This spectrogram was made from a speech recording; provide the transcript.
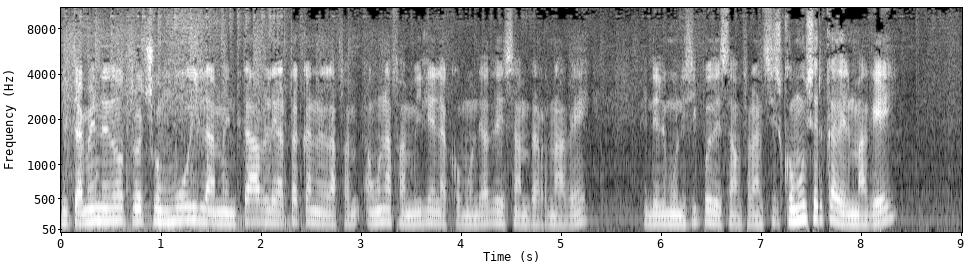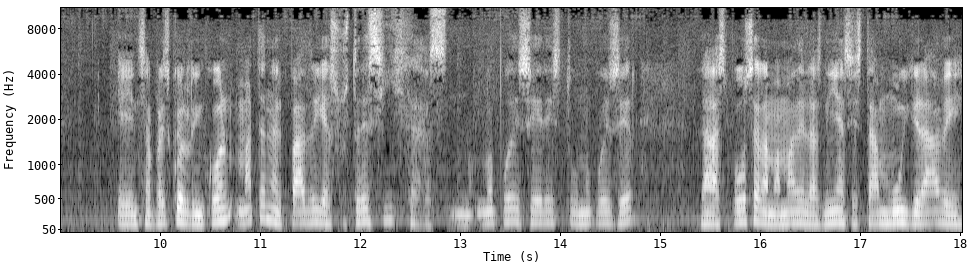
Y también en otro hecho muy lamentable, atacan a, a, una familia en la comunidad de San Bernabé, en el municipio de San Francisco, muy cerca del Maguey, en San Francisco del Rincón, matan al padre y a sus tres hijas. No, puede ser esto, no puede ser. La esposa, la mamá de las niñas está muy grave.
